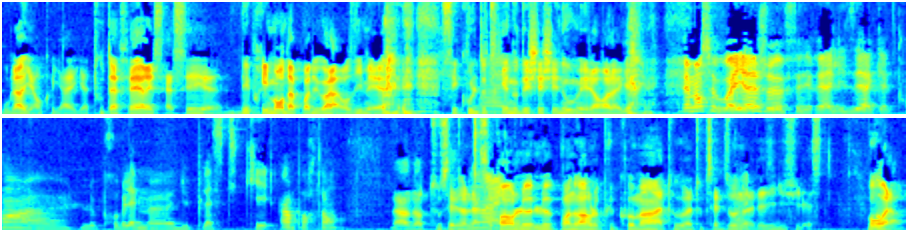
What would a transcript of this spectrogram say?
où là, il y a, encore- il y a- il y a tout à faire et c'est assez euh, déprimant d'un point de vue. Voilà, on se dit, mais c'est cool de Ouais. trier nos déchets chez nous, mais alors là, Vraiment, ce voyage euh, fait réaliser à quel point euh, le problème euh, du plastique est important. Alors, dans toutes ces zones-là, c'est vraiment le, le point noir le plus commun à, tout, à toute cette zone Ouais. d'Asie du Sud-Est. Bon, Bon. voilà,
